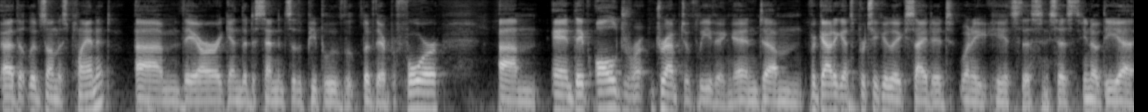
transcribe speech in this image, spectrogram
uh, that lives on this planet. Um, they are again the descendants of the people who lived there before, um, and they've all dr- dreamt of leaving. And um, Vagata gets particularly excited when he, he hits this, and he says, "You know, the uh,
